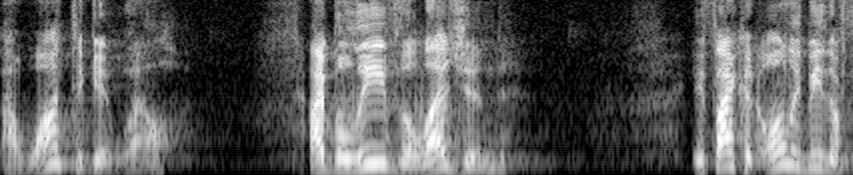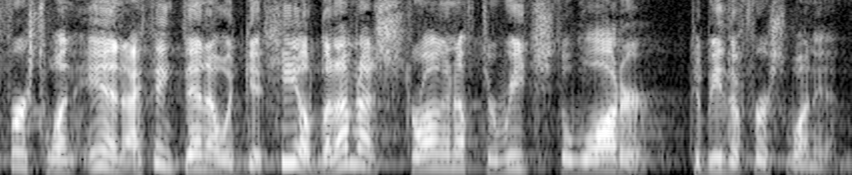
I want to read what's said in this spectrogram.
I want to get well. I believe the legend. If I could only be the first one in, I think then I would get healed, but I'm not strong enough to reach the water to be the first one in.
